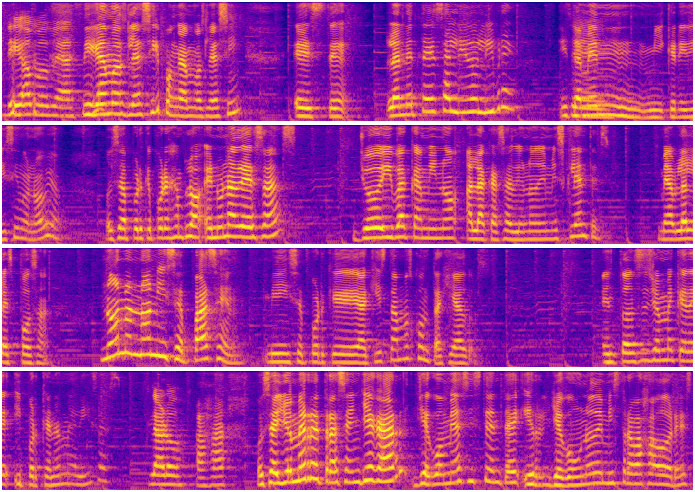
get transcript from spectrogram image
Digámosle así. digámosle así, pongámosle así, este, la neta he salido libre. Y Sí. también mi queridísimo novio. O sea, porque por ejemplo, en una de esas, yo iba camino a la casa de uno de mis clientes. Me habla la esposa. No, no, no, ni se pasen. Me dice, porque aquí estamos contagiados. Entonces yo me quedé, ¿y por qué no me avisas? Claro. Ajá. O sea, yo me retrasé en llegar, llegó mi asistente y llegó uno de mis trabajadores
